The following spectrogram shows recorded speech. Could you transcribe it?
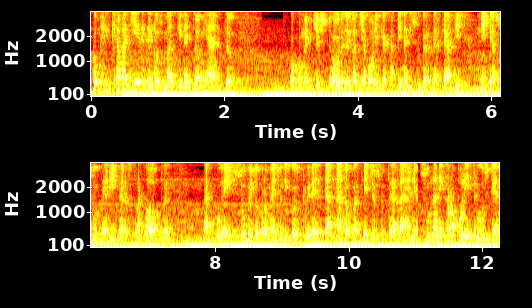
Come il cavaliere dello smaltimento amianto, o come il gestore della diabolica catena di supermercati Nega Super Iper Stracop, a cui hai subito promesso di costruire il dannato parcheggio sotterraneo sulla necropoli etrusca,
